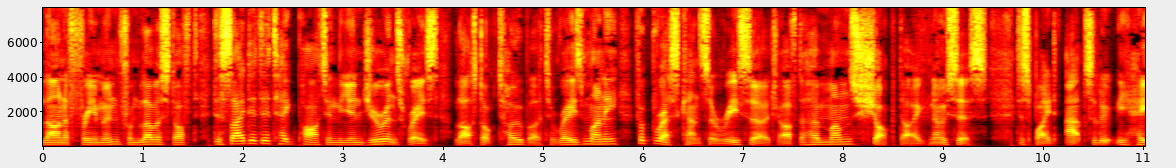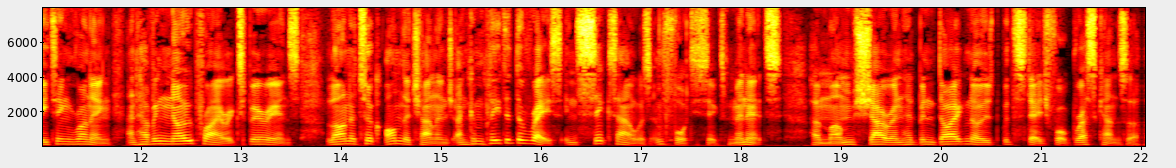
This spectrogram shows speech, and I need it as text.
Lana Freeman from Lowestoft decided to take part in the endurance race last October to raise money for breast cancer research after her mum's shock diagnosis. Despite absolutely hating running and having no prior experience, Lana took on the challenge and completed the race in 6 hours and 46 minutes. Her mum, Sharon, had been diagnosed with stage 4 breast cancer,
